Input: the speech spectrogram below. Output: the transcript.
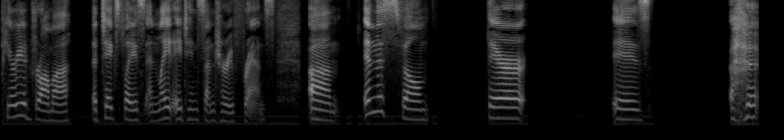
period drama that takes place in late 18th century France. Um, in this film, there is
